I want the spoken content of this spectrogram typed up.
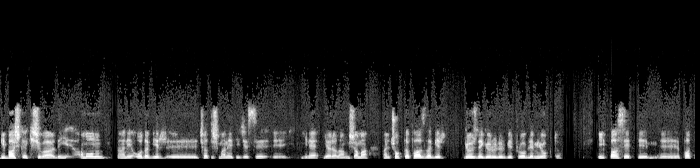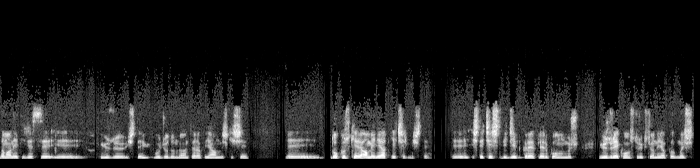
Bir başka kişi vardı ama onun hani o da bir çatışma neticesi yine yaralanmış ama hani çok da fazla bir gözle görülür bir problemi yoktu. İlk bahsettiğim e, patlama neticesi e, yüzü işte vücudun ön tarafı yanmış kişi e, 9 kere ameliyat geçirmişti. E, işte çeşitli cilt grefleri konulmuş, yüz rekonstrüksiyonu yapılmış,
